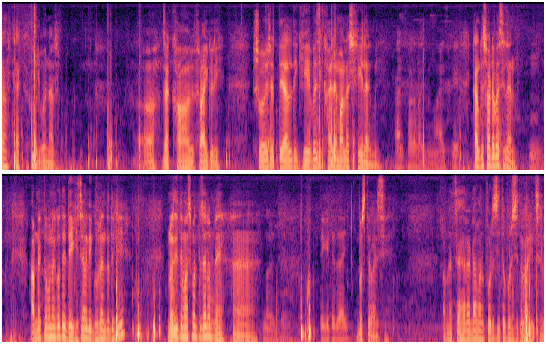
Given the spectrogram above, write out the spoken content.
না থাক খুলবই না যাক খাওয়া হবে ফ্রাই করি। সরিষার তেল দিয়ে ঘিয়ে বেশি খাইলে মালটা সেই লাগবে। কালকে ছয়টা পাইছিলেন? আপনাকে তো মনে হয় কোথায় দেখেছি আমি ঘুরেন তো দেখি। নদীতে মাছ মারতে যান আপনি? হ্যাঁ। টিকিটে যাই। বুঝতে পারছি। আপনার চেহারাটা আমার পরিচিত পরিচিত লাগছিল।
